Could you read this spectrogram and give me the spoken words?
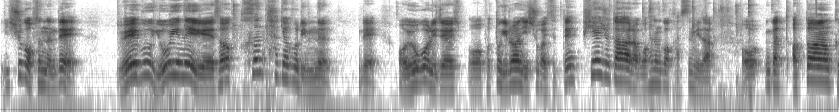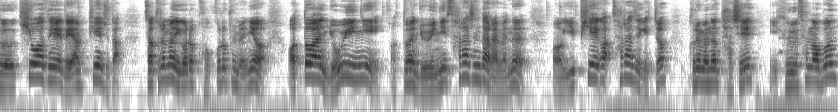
이슈가 없었는데 외부 요인에 의해서 큰 타격을 입는 네. 어, 요걸 이제 어, 보통 이러한 이슈가 있을 때 피해주다라고 하는 것 같습니다. 어, 그러니까 어떠한 그 키워드에 대한 피해주다. 자, 그러면 이거를 거꾸로 풀면요. 어떠한 요인이 어떠한 요인이 사라진다라면은 어, 이 피해가 사라지겠죠. 그러면은 다시 이그 산업은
